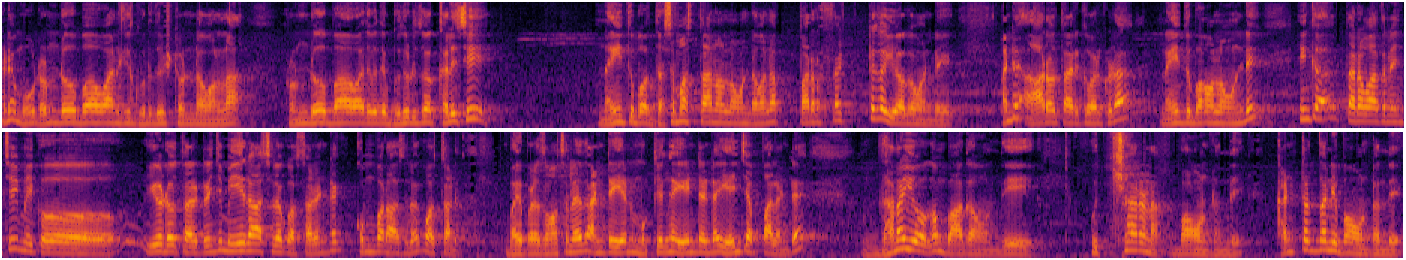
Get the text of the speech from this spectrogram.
అంటే మూ- రెండో భావానికి గురు దృష్టి ఉండడం వలన రెండో భావాధిపతి బుధుడితో కలిసి నైన్త్ భావం దశమ స్థానంలో ఉండడం వల్ల పర్ఫెక్ట్గా యోగం అండి. అంటే ఆరో తారీఖు వరకు కూడా నైన్త్ భావంలో ఉండి ఇంకా తర్వాత నుంచి మీకు ఏడో తారీఖు నుంచి మీ రాశిలోకి వస్తాడు. అంటే కుంభరాశిలోకి వస్తాడు. భయపడాల్సిన అవసరం లేదు. అంటే ఏంటి? ముఖ్యంగా ఏంటంటే ఏం చెప్పాలంటే ధనయోగం బాగా ఉంది. ఉచ్చారణ బాగుంటుంది. కంఠధ్వని బాగుంటుంది.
